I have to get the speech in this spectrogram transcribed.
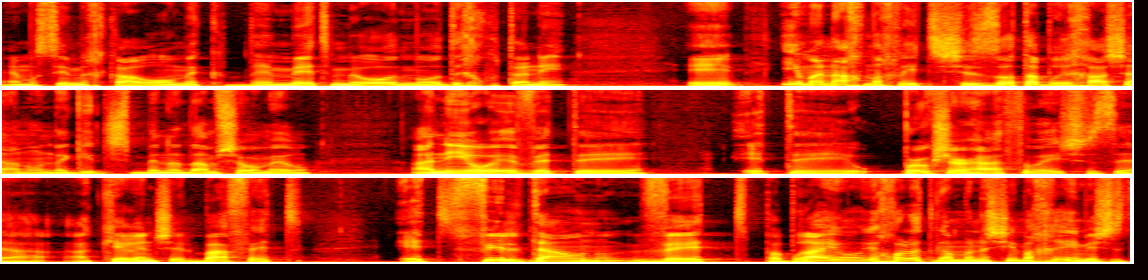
הם עושים מחקר עומק באמת מאוד מאוד איכותני. אה, אם אנחנו נחליט שזאת הבריכה שלנו, נגיד בן אדם שאומר, אני אוהב את, אה, את פרקשר האת'ווי, שזה הקרן של באפט, את פיל טאון ואת פבריו, יכול להיות גם אנשים אחרים, יש את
